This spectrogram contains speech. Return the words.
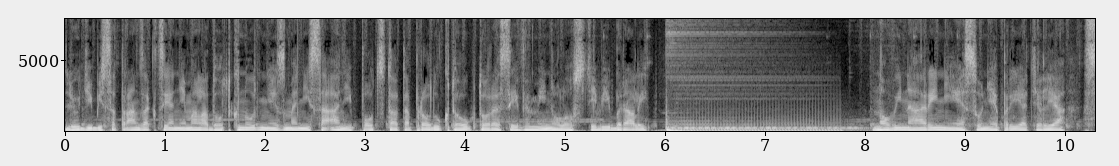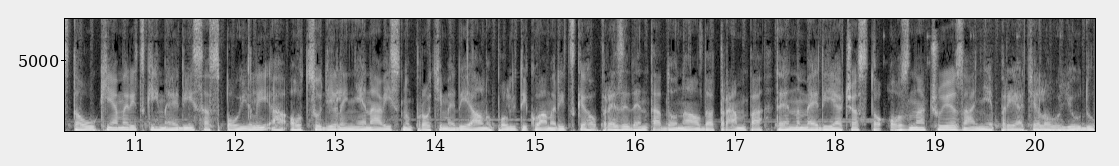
Ľudí by sa transakcia nemala dotknúť, nezmení sa ani podstata produktov, ktoré si v minulosti vybrali. Novinári nie sú nepriatelia. Stovky amerických médií sa spojili a odsudili nenávisnú protimediálnu politiku amerického prezidenta Donalda Trumpa. Ten média často označuje za nepriateľov ľudu.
